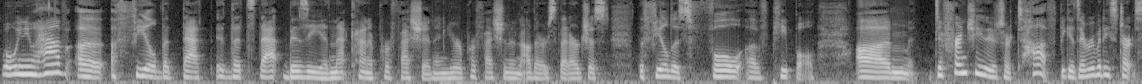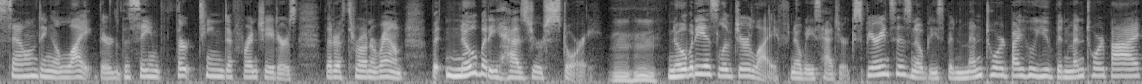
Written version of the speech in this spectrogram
Well, when you have a, a, field that, that that's that busy in that kind of profession, and your profession and others that are just the field is full of people, um, differentiators are tough because everybody starts sounding alike. They're the same 13 differentiators that are thrown around, but nobody has your story. Mm-hmm. Nobody has lived your life. Nobody's had your experiences. Nobody's been mentored by who you've been mentored by.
